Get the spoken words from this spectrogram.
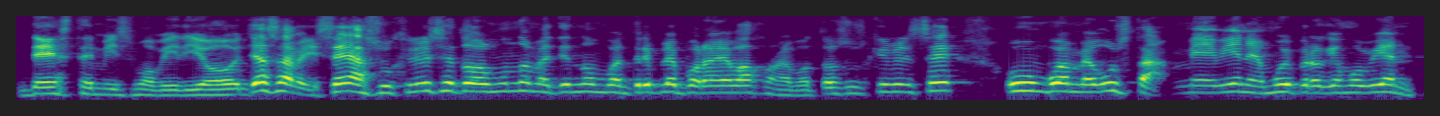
de este mismo vídeo. Ya sabéis, ¿eh? a suscribirse todo el mundo metiendo un buen triple por ahí abajo en el botón suscribirse, un buen me gusta, me viene muy pero que muy bien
